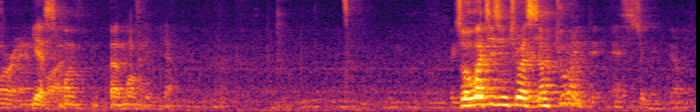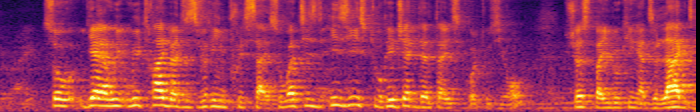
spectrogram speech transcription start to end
or annualized? Yes, month, uh, monthly. Yeah. So what is interesting You're not too? trying to estimate delta, right? So yeah, we, we tried, but it's very imprecise. So what is easy is to reject delta is equal to zero, just by looking at the lagged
